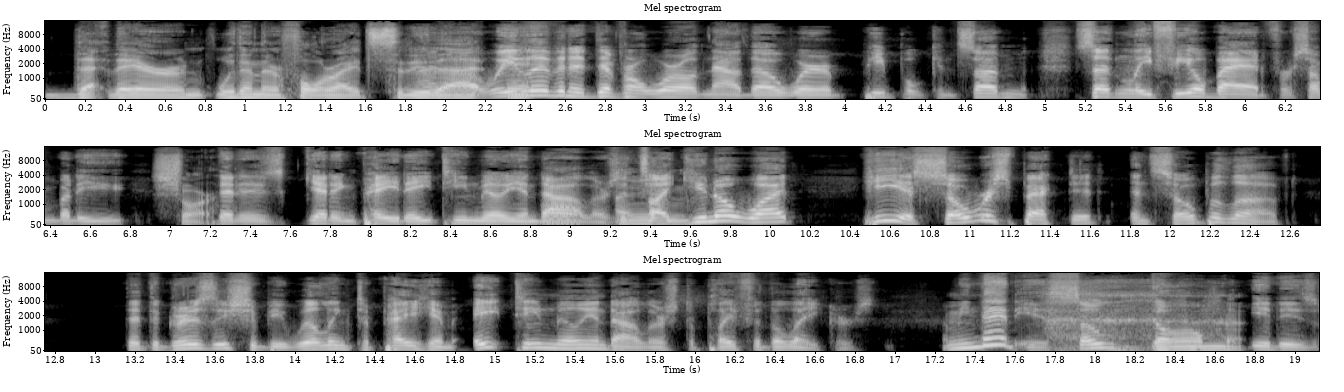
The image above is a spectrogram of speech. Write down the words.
that they are within their full rights to do that. We And- live in a different world now, though, where people can sudden, suddenly feel bad for somebody sure. that is getting paid $18 million. Well, it's I like, you know what? He is so respected and so beloved that the Grizzlies should be willing to pay him $18 million to play for the Lakers. I mean, that is so dumb. it is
